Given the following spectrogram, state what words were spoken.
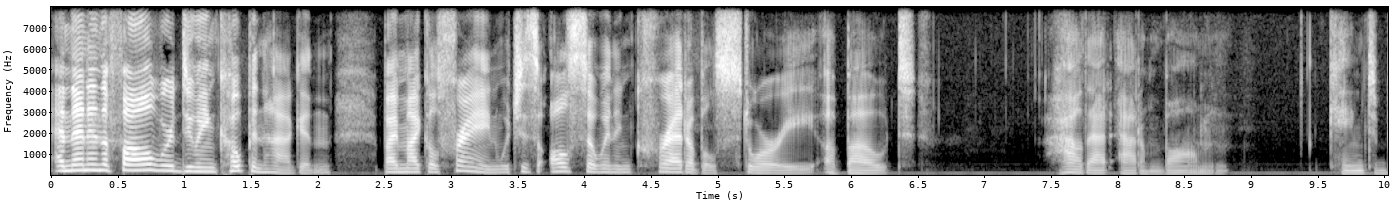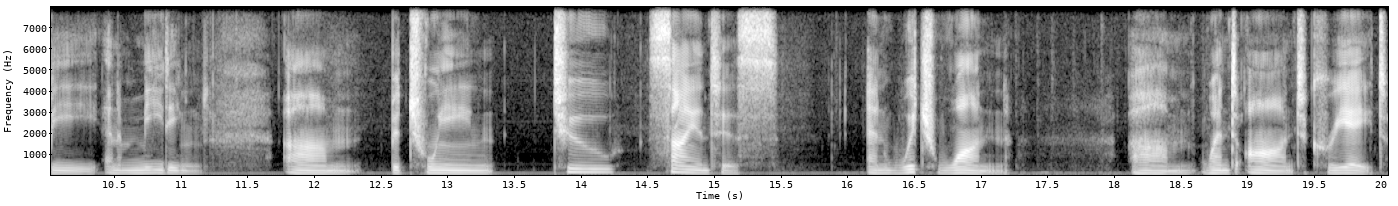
and then in the fall, we're doing Copenhagen by Michael Frayn, which is also an incredible story about how that atom bomb came to be and a meeting um, between two scientists and which one um, went on to create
